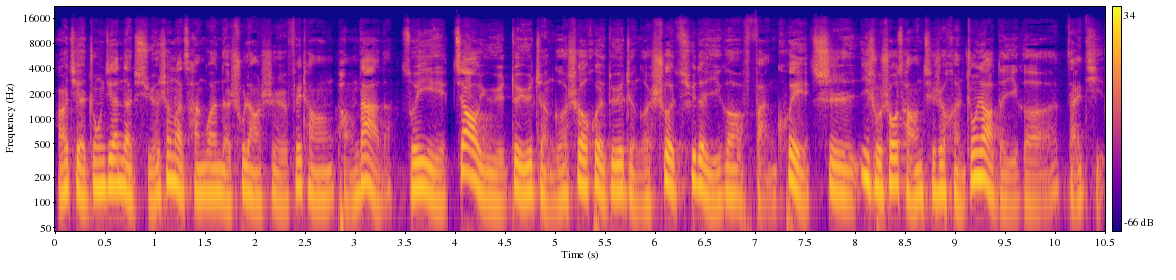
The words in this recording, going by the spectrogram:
而且中间的学生的参观的数量是非常庞大的。所以，教育对于整个社会，对于整个社区的一个反馈是艺术收藏其实很重要的一个载体，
